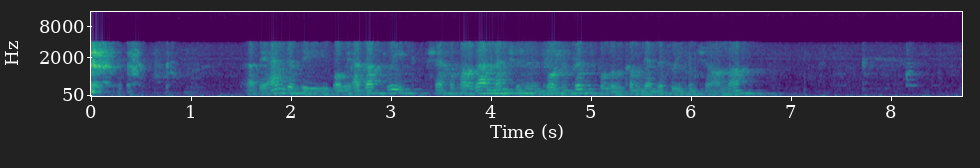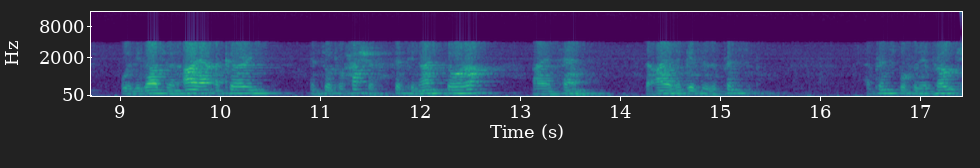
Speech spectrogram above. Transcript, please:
At the end of the what we had last week, Sheikh al-Fawzan mentioned an important principle that will come again this week, inshallah, with regard to an ayah occurring in Surah Al-Hashr, 59th Surah, ayah 10. The ayah that gives us a principle, a principle for the approach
